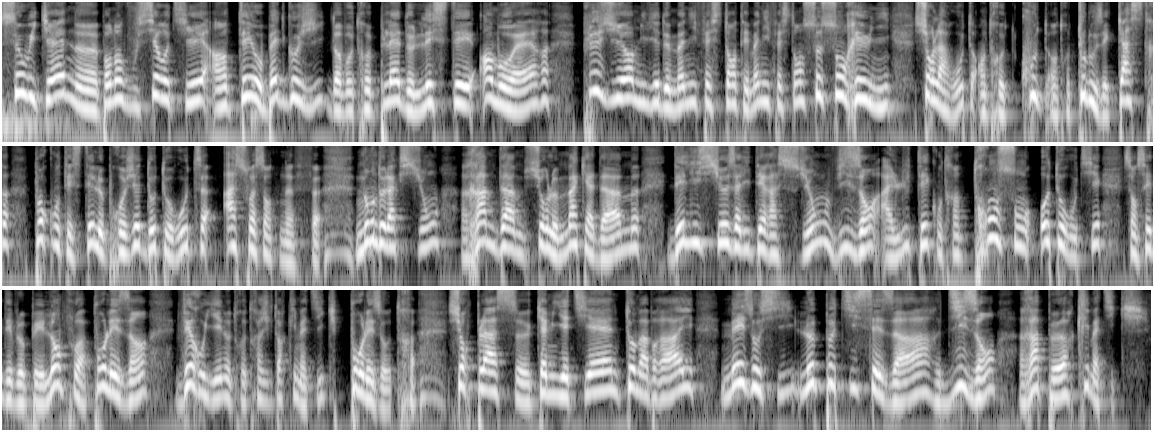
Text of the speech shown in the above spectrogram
Ce week-end, euh, pendant que vous sirotiez un thé au bête goji dans votre plaid lesté en mohair, plusieurs milliers de manifestantes et manifestants se sont réunis sur la route entre, Toulouse et Castres pour contester le projet d'autoroute A69. Nom de l'action, Ramdam sur le macadam, délicieuse allitération visant à lutter contre un tronçon autoroutier censé développer l'emploi pour les uns, verrouiller notre trajectoire climatique pour les autres. Sur place, Camille Etienne, Thomas Braille, mais aussi le petit César, 10 ans, rappeur climatique.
